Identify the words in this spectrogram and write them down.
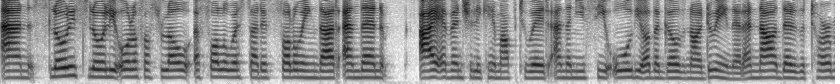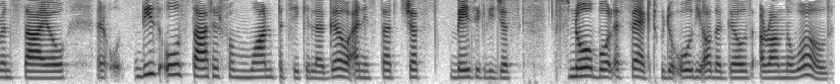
and slowly, slowly, all of her flow, a followers started following that, and then I eventually came up to it, and then you see all the other girls now doing that, and now there's a turban style, and these all started from one particular girl, and it's that just basically just snowball effect with all the other girls around the world.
